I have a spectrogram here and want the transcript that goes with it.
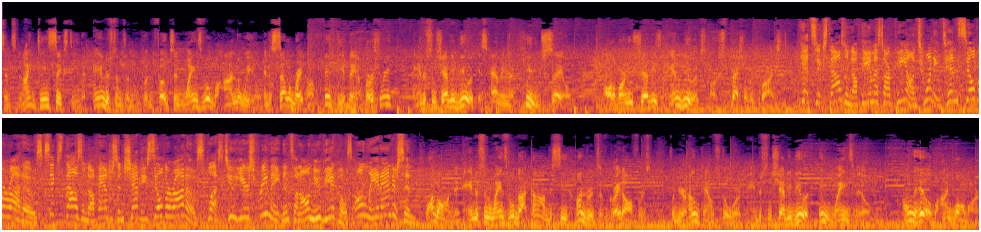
Since 1960, the Andersons have been putting folks in Waynesville behind the wheel. And to celebrate our 50th anniversary, Anderson Chevy Buick is having a huge sale. All of our new Chevys and Buicks are specially priced. Get 6000 off the MSRP on 2010 Silverados. 6000 off Anderson Chevy Silverados. Plus two years free maintenance on all new vehicles only at Anderson. Log on to AndersonWaynesville.com to see hundreds of great offers from your hometown store, Anderson Chevy Buick in Waynesville. On the hill behind Walmart.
